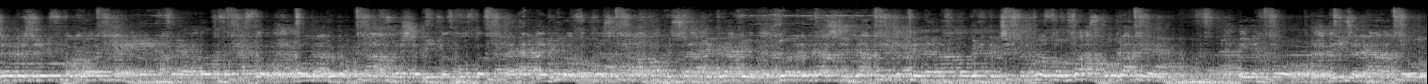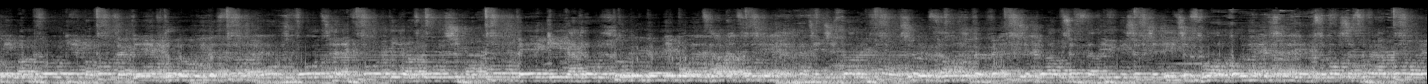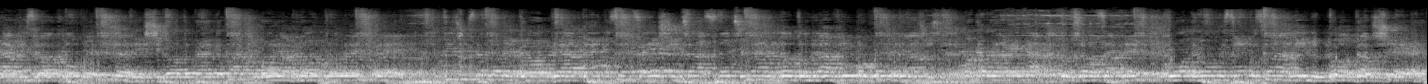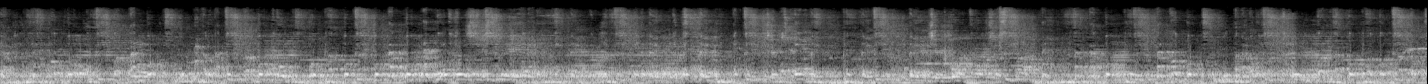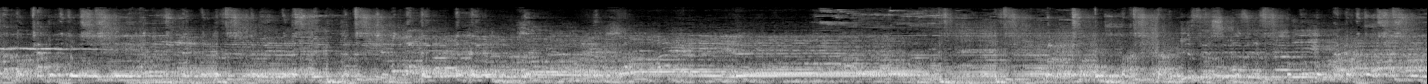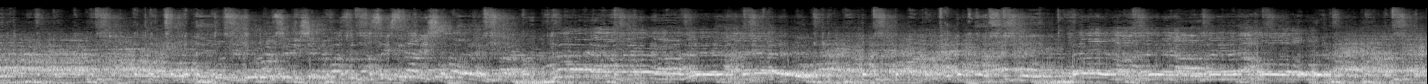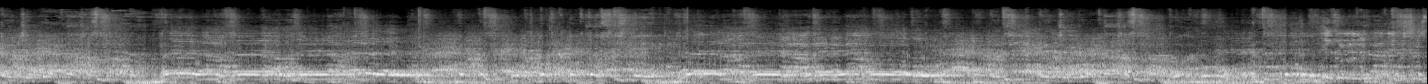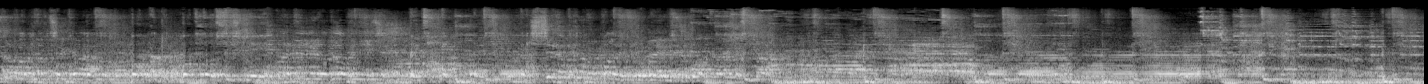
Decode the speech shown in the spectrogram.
żeby żyć spokojnie Nie ma wyjadowca miasto, podarują nas Myślę, widząc pusto stanę nagle Wirusów wyszło, aby szlakie trafił Biorę właśnie wiatry, tyle mam mogę cisnąć prosto w twarz bogaty I tu, liczę na cud Mimo prób, nie powodzę, wiem, w którą idę stronę Już włóczę, jak widok Włóci, mam punkty, kilka dróg Których nie polecał na co dzień Na dzieci dobrych żeby co wreszcie grał, przedstawił mi życie Liczę zło, koniecznie those that live for their own single time, even more than share.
